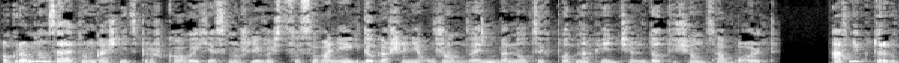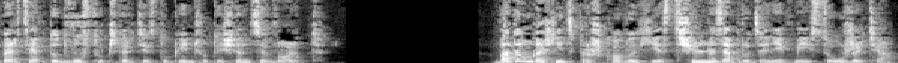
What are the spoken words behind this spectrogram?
Ogromną zaletą gaśnic proszkowych jest możliwość stosowania ich do gaszenia urządzeń będących pod napięciem do 1000 V, a w niektórych wersjach do 245 tysięcy V. Wadą gaśnic proszkowych jest silne zabrudzenie w miejscu użycia.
